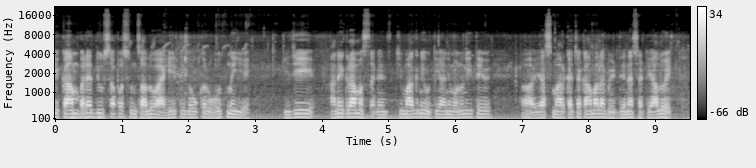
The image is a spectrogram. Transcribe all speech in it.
ते काम बऱ्याच दिवसापासून चालू आहे ते लवकर होत नाही आहे ही जी अनेक ग्रामस्थांची मागणी होती आणि म्हणून इथे या स्मारकाच्या कामाला भेट देण्यासाठी आलो आहे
